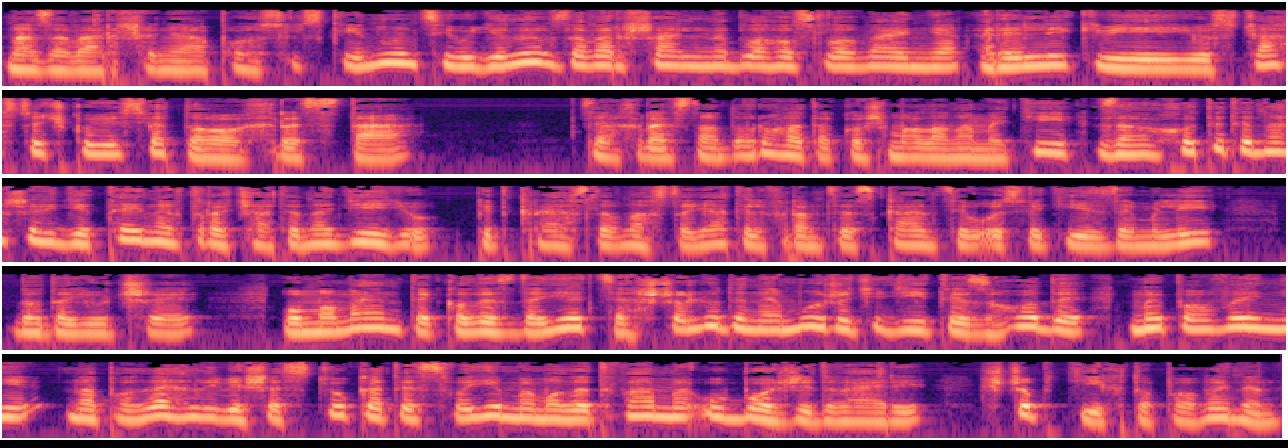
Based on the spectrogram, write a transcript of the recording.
На завершення апостольський нунцій уділив завершальне благословення реліквією з часточкою святого Христа. Ця хресна дорога також мала на меті заохотити наших дітей не втрачати надію, підкреслив настоятель францисканців у святій землі, додаючи у моменти, коли здається, що люди не можуть дійти згоди, ми повинні наполегливіше стукати своїми молитвами у Божі двері, щоб ті, хто повинен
